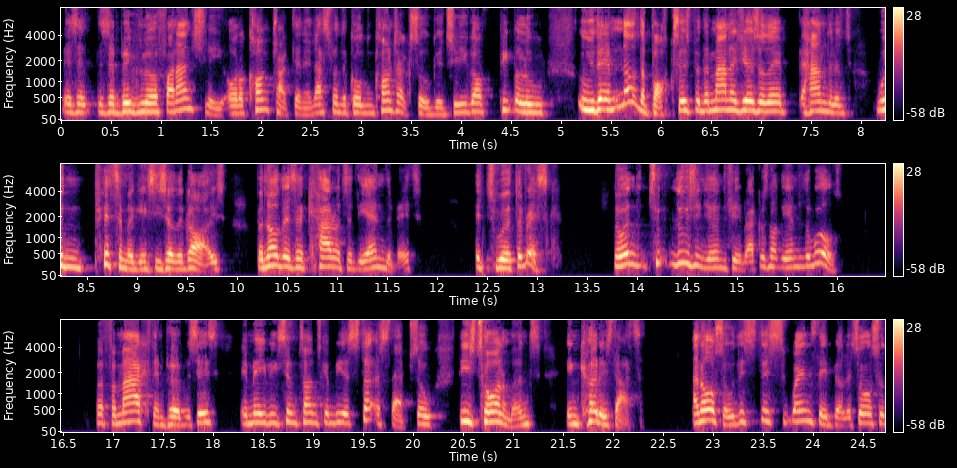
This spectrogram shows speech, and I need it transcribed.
there's a there's a big lure financially or a contract in it. That's why the golden contract's so good. So you've got people who who they're not the boxers, but the managers or the handlers wouldn't pit them against these other guys. But now there's a carrot at the end of it. It's worth the risk. Now, losing your undefeated record is not the end of the world. But for marketing purposes, it maybe sometimes can be a step. So these tournaments encourage that. And also, this this Wednesday, Bill, it's also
